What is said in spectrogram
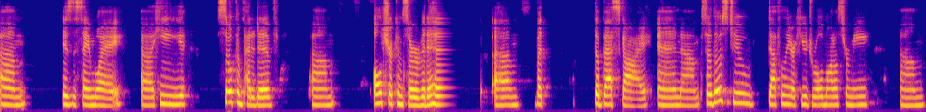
um, is the same way. Uh, he so competitive, um, ultra conservative, um, but the best guy. And um, so those two definitely are huge role models for me um,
